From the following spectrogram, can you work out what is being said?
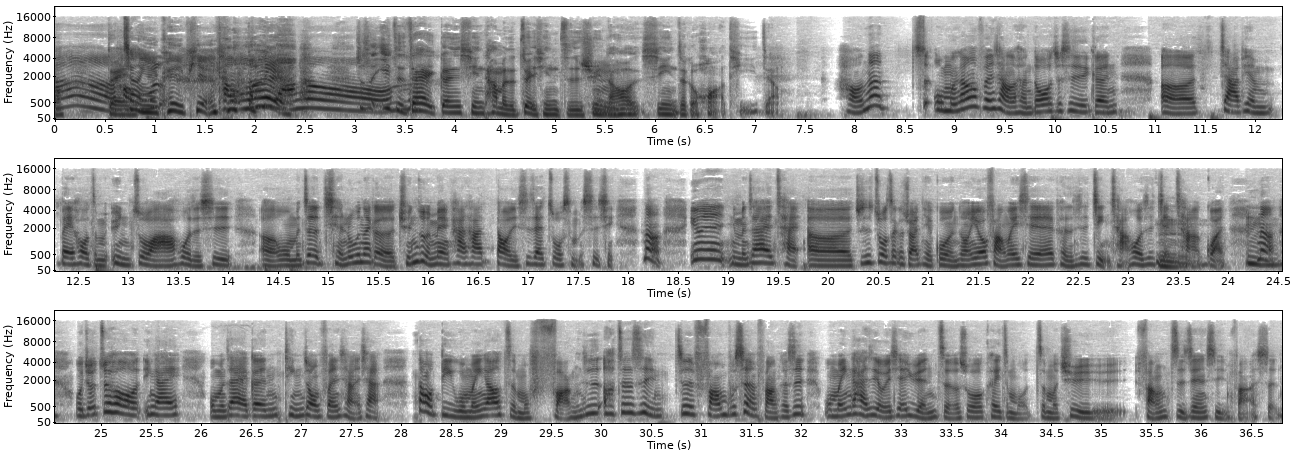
对，这样也可以骗，好无良哦，就是一直在更新他们的最新资讯。然后吸引这个话题，这样。好，那这我们刚刚分享了很多，就是跟呃诈骗背后怎么运作啊，或者是呃我们这潜入那个群组里面看他到底是在做什么事情。那因为你们在采呃就是做这个专题过程中，也有访问一些可能是警察或者是检察官。嗯、那我觉得最后应该我们再跟听众分享一下，到底我们应该要怎么防？就是哦，这个事情就是防不胜防，可是我们应该还是有一些原则，说可以怎么怎么去防止这件事情发生。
